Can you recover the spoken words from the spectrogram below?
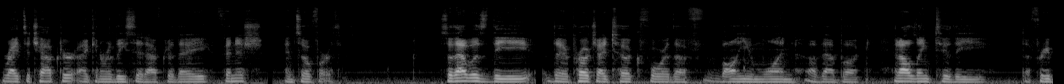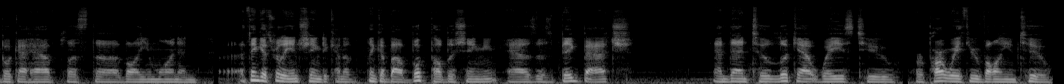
writes a chapter, I can release it after they finish, and so forth. So that was the the approach I took for the volume one of that book, and I'll link to the the free book I have plus the volume one. And I think it's really interesting to kind of think about book publishing as this big batch, and then to look at ways to, or partway through volume two,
